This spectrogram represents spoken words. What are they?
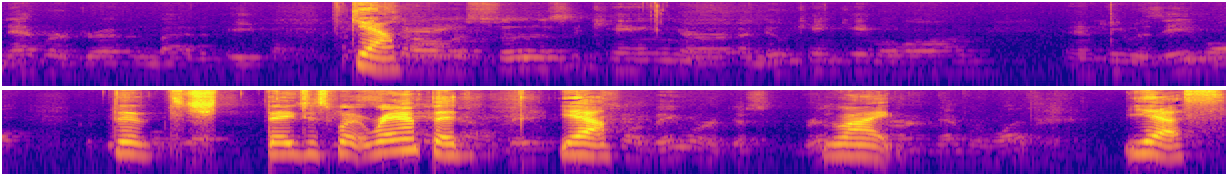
never driven by the people. Yeah. So as soon as the king or a new king came along and he was evil, The, they just went rampant. Yeah. Right. Yes.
